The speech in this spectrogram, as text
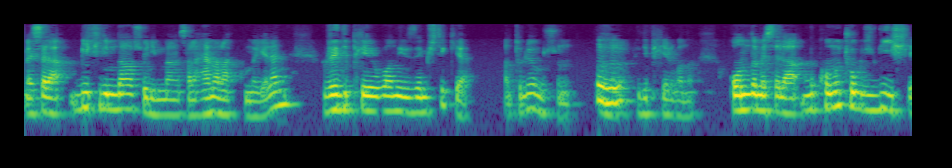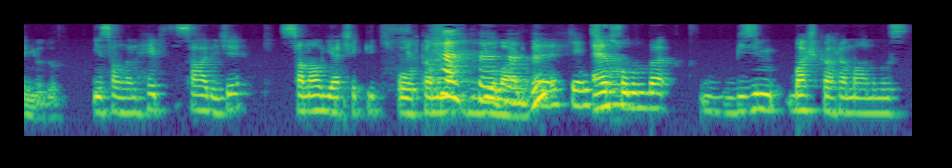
Mesela bir film daha söyleyeyim ben sana hemen aklıma gelen. Ready Player One'ı izlemiştik ya. Hatırlıyor musun? Hı hı. Ready Player One'ı. Onda mesela bu konu çok ciddi işleniyordu. İnsanların hepsi sadece sanal gerçeklik ortamına gidiyorlardı. evet, gençler. en sonunda bizim baş kahramanımız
